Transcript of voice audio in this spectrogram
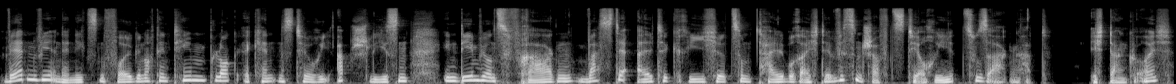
werden wir in der nächsten Folge noch den Themenblock Erkenntnistheorie abschließen, indem wir uns fragen, was der alte Grieche zum Teilbereich der Wissenschaftstheorie zu sagen hat. Ich danke euch,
